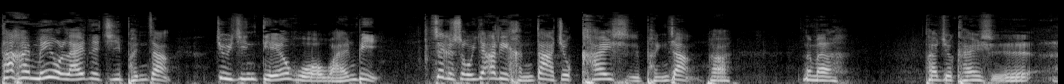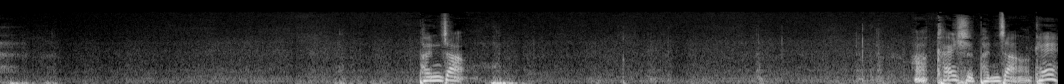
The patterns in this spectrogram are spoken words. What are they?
它还没有来得及膨胀，就已经点火完毕。这个时候压力很大，就开始膨胀啊，那么它就开始膨胀。啊，开始膨胀，OK，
